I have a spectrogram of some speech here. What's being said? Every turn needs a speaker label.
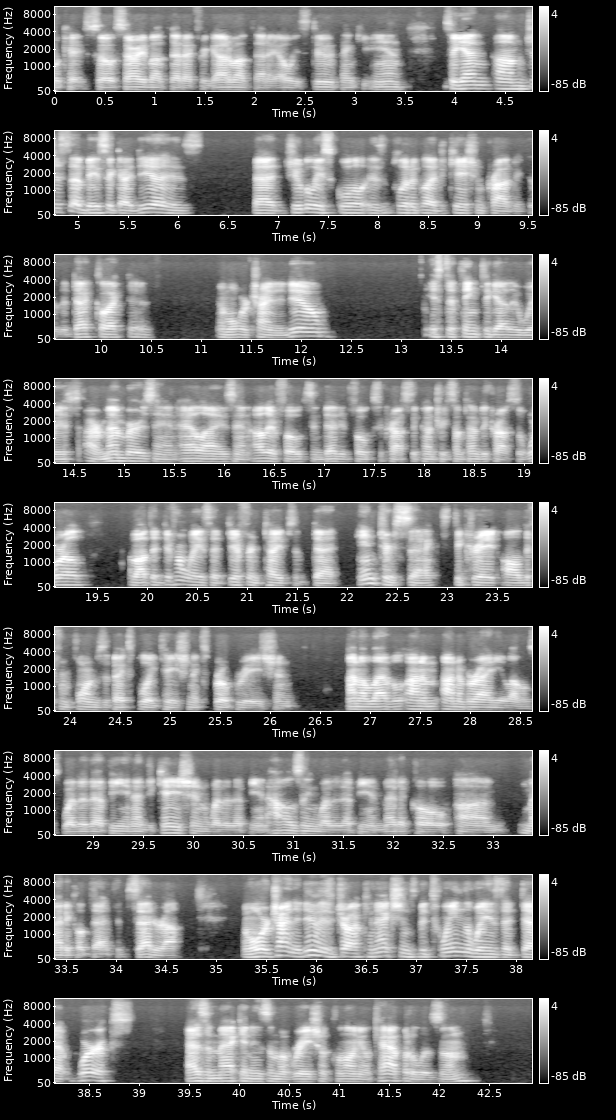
Speaker 1: Okay, so sorry about that. I forgot about that. I always do. Thank you, Ian. So again, um, just a basic idea is that Jubilee School is a political education project of the Debt Collective. And what we're trying to do is to think together with our members and allies and other folks, indebted folks across the country, sometimes across the world, about the different ways that different types of debt intersect to create all different forms of exploitation, expropriation on a level, on a, on a variety of levels, whether that be in education, whether that be in housing, whether that be in medical, um, medical debt, et cetera. And what we're trying to do is draw connections between the ways that debt works as a mechanism of racial colonial capitalism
